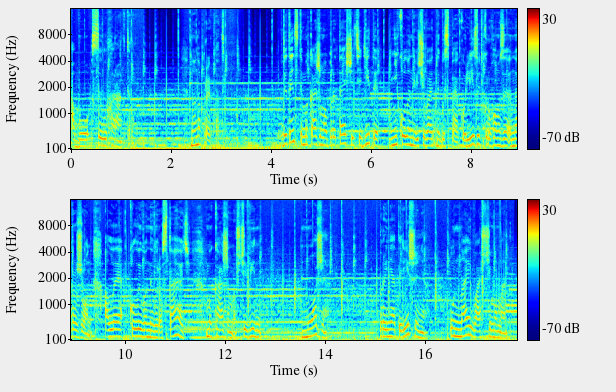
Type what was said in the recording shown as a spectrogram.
або силу характеру. Ну, наприклад. В дитинстві ми кажемо про те, що ці діти ніколи не відчувають небезпеку, лізуть кругом на рожон. Але коли вони виростають, ми кажемо, що він може прийняти рішення у найважчий момент.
